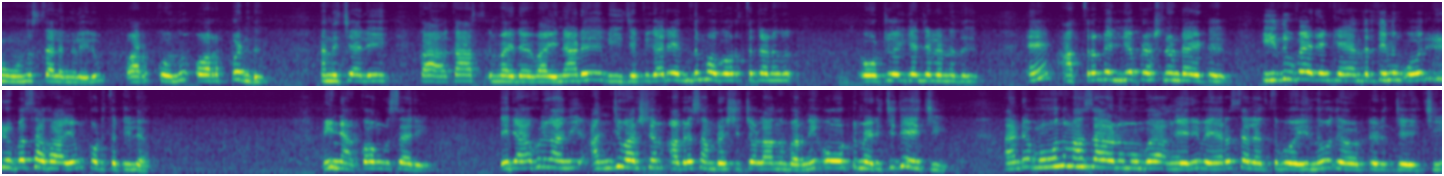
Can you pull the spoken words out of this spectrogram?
മൂന്ന് സ്ഥലങ്ങളിലും വർക്കൊന്ന് ഉറപ്പുണ്ട്. എന്നുവെച്ചാൽ മറ്റേ വയനാട് ബി ജെ പിക്കാർ എന്ത് മുഖോർത്തിട്ടാണ് വോട്ട് ചോദിക്കാൻ ചെല്ലണത്? ഏ? അത്ര വലിയ പ്രശ്നം ഉണ്ടായിട്ട് ഇതുവരെ കേന്ദ്രത്തിൽ നിന്ന് ഒരു രൂപ സഹായം കൊടുത്തിട്ടില്ല. പിന്നെ കോൺഗ്രസ്സുകാർ രാഹുൽ ഗാന്ധി അഞ്ച് വർഷം അവരെ സംരക്ഷിച്ചോളാന്ന് പറഞ്ഞ് വോട്ട് മേടിച്ച് ജയിച്ചു. അതിന്റെ മൂന്ന് മാസമാണ് മുമ്പ് അങ്ങേര് വേറെ സ്ഥലത്ത് പോയിരുന്നു വോട്ട് ജയിച്ച്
